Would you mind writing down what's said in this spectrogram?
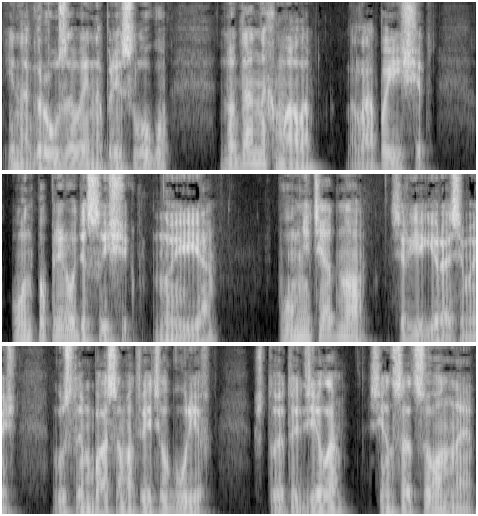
и на Грузова, и на прислугу, но данных мало, Лапа ищет. Он по природе сыщик, ну и я. Помните одно, Сергей Герасимович, густым басом ответил Гурьев, что это дело сенсационное.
